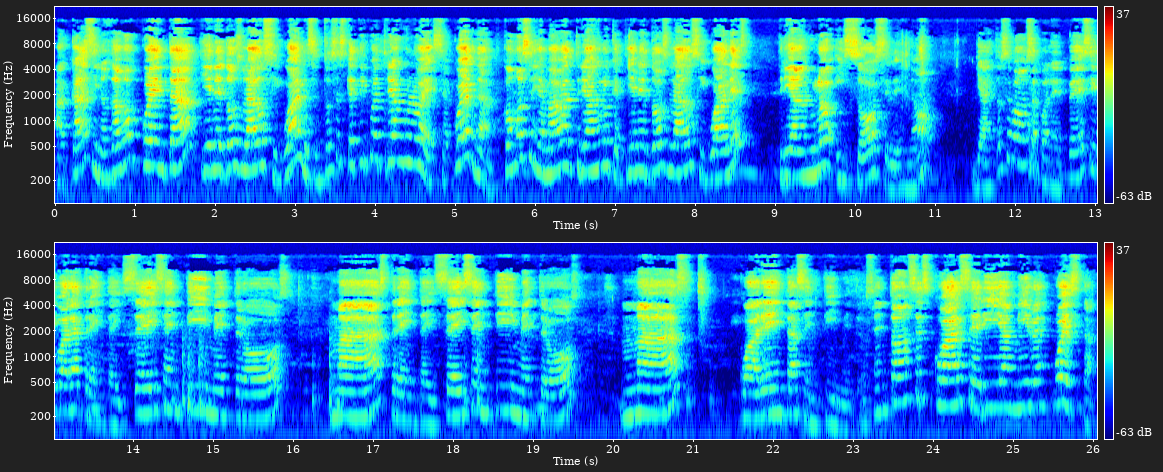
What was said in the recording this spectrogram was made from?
Acá, si nos damos cuenta, tiene dos lados iguales. Entonces, ¿qué tipo de triángulo es? ¿Se acuerdan? ¿Cómo se llamaba el triángulo que tiene dos lados iguales? Triángulo isósceles, ¿no? Ya, entonces vamos a poner P es igual a 36 centímetros más 36 centímetros más 40 centímetros. Entonces, ¿cuál sería mi respuesta?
